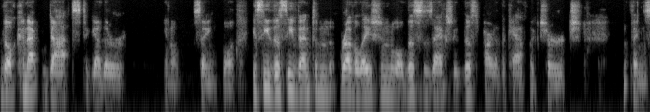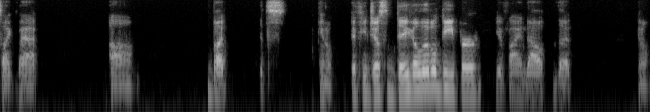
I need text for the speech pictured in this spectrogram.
they'll connect dots together you know, saying, well, you see this event in Revelation, well, this is actually this part of the Catholic Church and things like that. Um, but it's, you know, if you just dig a little deeper, you find out that, you know,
